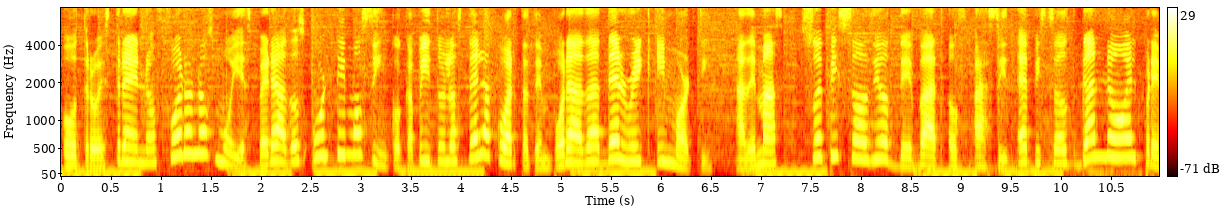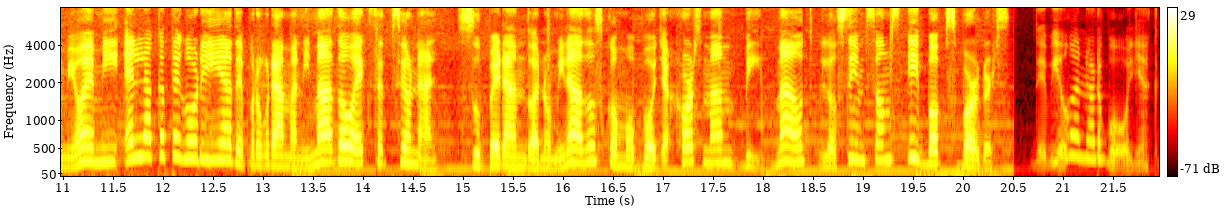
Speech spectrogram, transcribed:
Otro estreno fueron los muy esperados últimos cinco capítulos de la cuarta temporada de Rick y Morty. Además, su episodio The Bat of Acid Episode ganó el premio Emmy en la categoría de programa animado excepcional, superando a nominados como Bojack Horseman, Big Mouth, Los Simpsons y Bob's Burgers. Debió ganar Bojack.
